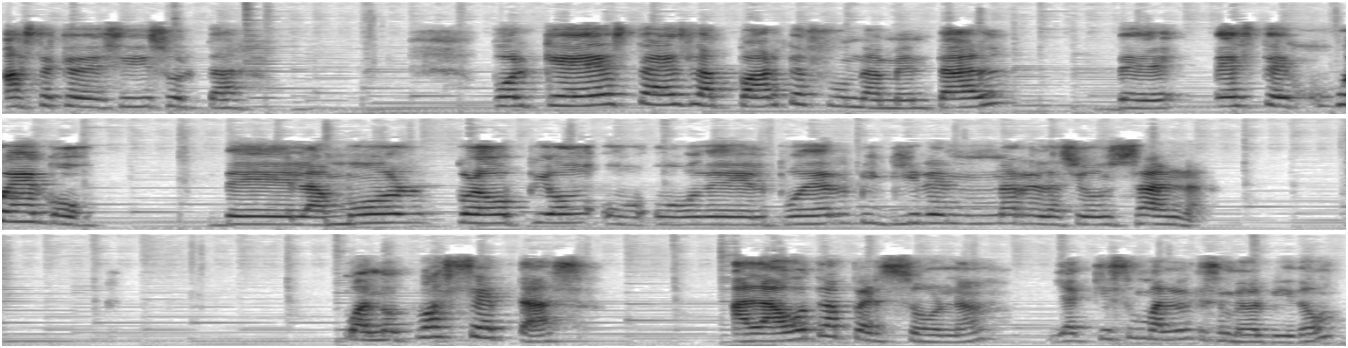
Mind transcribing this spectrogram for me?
hasta que decidí soltar porque esta es la parte fundamental de este juego del amor propio o, del poder vivir en una relación sana. Cuando tú aceptas a la otra persona, y aquí es un valor que se me olvidó,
